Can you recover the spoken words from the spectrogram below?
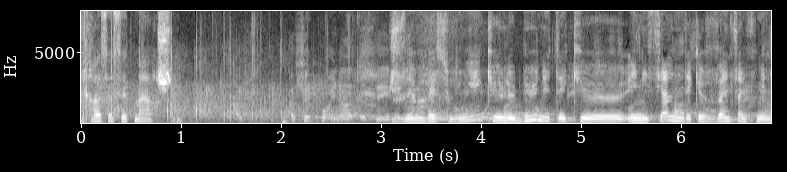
grâce à cette marche. J'aimerais souligner que le but n'était que, initial n'était que 25 000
